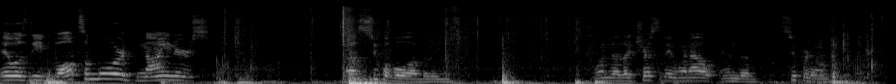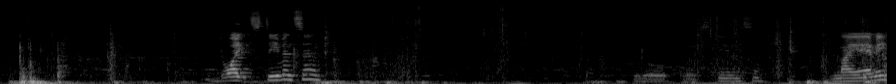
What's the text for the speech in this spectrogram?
It was the Baltimore Niners uh, Super Bowl, I believe, when the electricity went out in the Superdome. Dwight Stephenson. Stephenson. Miami.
